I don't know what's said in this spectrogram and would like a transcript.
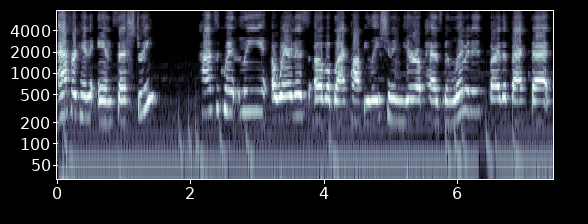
African ancestry. Consequently, awareness of a black population in Europe has been limited by the fact that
